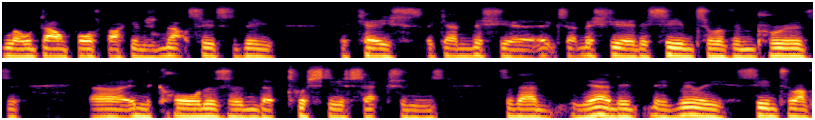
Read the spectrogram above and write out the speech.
low downforce package, and that seems to be the case again this year. Except this year, they seem to have improved uh, in the corners and the twistier sections. So then, yeah, they they really seem to have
